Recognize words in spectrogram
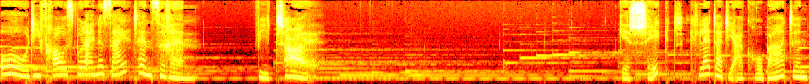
Oh, die Frau ist wohl eine Seiltänzerin. Wie toll. Geschickt klettert die Akrobatin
